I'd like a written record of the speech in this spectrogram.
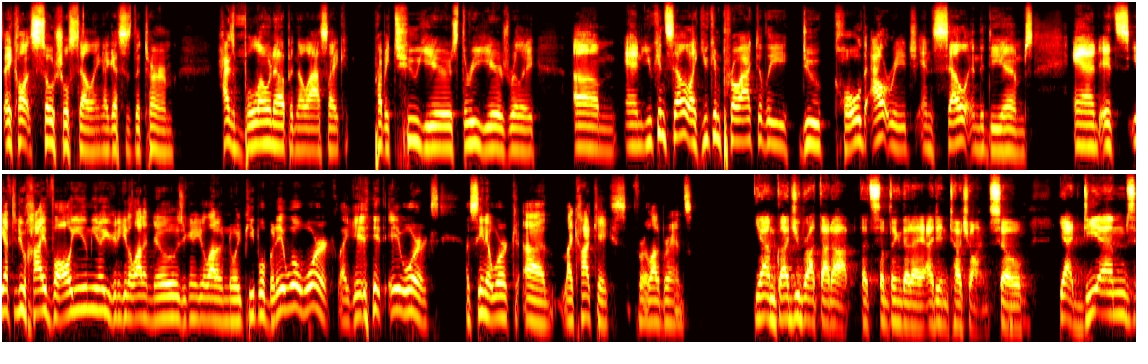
they call it social selling i guess is the term has blown up in the last like probably two years three years really um, and you can sell like you can proactively do cold outreach and sell in the DMs. And it's you have to do high volume. You know, you're gonna get a lot of no's, you're gonna get a lot of annoyed people, but it will work. Like it, it, it works. I've seen it work uh, like hotcakes for a lot of brands. Yeah, I'm glad you brought that up. That's something that I, I didn't touch on. So, mm-hmm. Yeah, DMs,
